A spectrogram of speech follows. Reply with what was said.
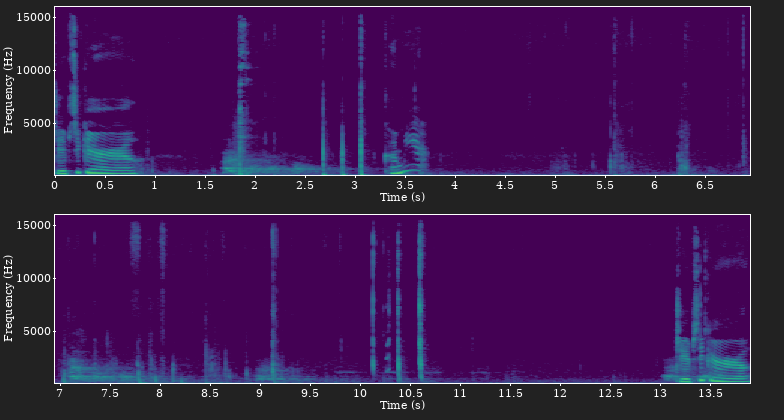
Gypsy girl. Come here. Gypsy girl.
